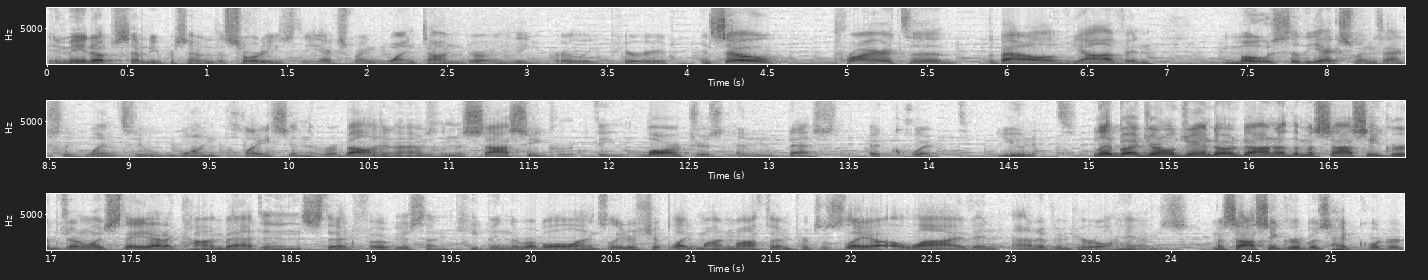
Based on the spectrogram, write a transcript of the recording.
It made up 70% of the sorties the X-Wing went on during the early period. And so, prior to the Battle of Yavin, most of the X-Wings actually went to one place in the rebellion, and that was the Massassi Group, the largest and best equipped unit. Led by General Jan Dodonna, the Massassi group generally stayed out of combat and instead focused on keeping the Rebel Alliance leadership like Mon Mothma and Princess Leia alive and out of Imperial hands. Massassi group was headquartered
